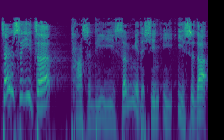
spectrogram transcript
真实一则，它是离于生灭的心意意识的，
